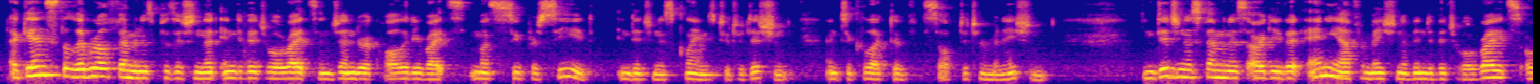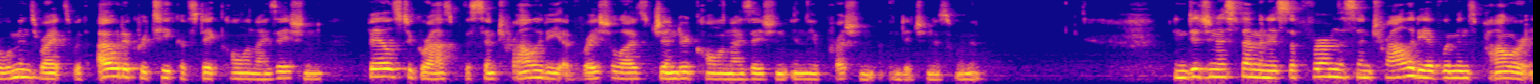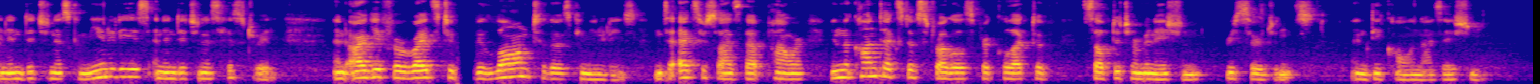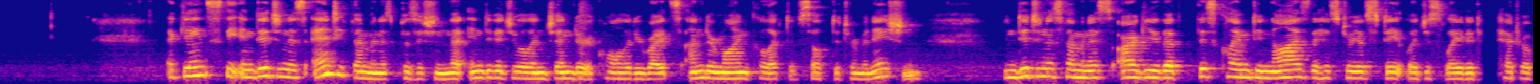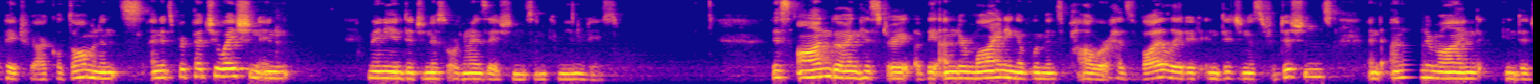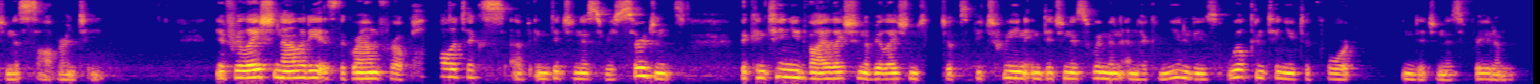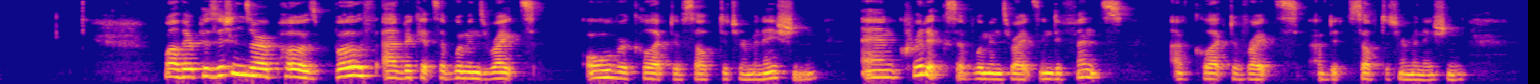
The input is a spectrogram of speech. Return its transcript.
against the liberal feminist position that individual rights and gender equality rights must supersede Indigenous claims to tradition and to collective self determination. Indigenous feminists argue that any affirmation of individual rights or women's rights without a critique of state colonization fails to grasp the centrality of racialized gendered colonization in the oppression of Indigenous women. Indigenous feminists affirm the centrality of women's power in Indigenous communities and Indigenous history, and argue for rights to belong to those communities and to exercise that power in the context of struggles for collective self determination, resurgence, and decolonization. Against the indigenous anti feminist position that individual and gender equality rights undermine collective self determination, Indigenous feminists argue that this claim denies the history of state legislated heteropatriarchal dominance and its perpetuation in many Indigenous organizations and communities. This ongoing history of the undermining of women's power has violated Indigenous traditions and undermined Indigenous sovereignty. If relationality is the ground for a politics of Indigenous resurgence, the continued violation of relationships between Indigenous women and their communities will continue to thwart Indigenous freedom. While their positions are opposed, both advocates of women's rights over collective self determination and critics of women's rights in defense of collective rights of self determination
